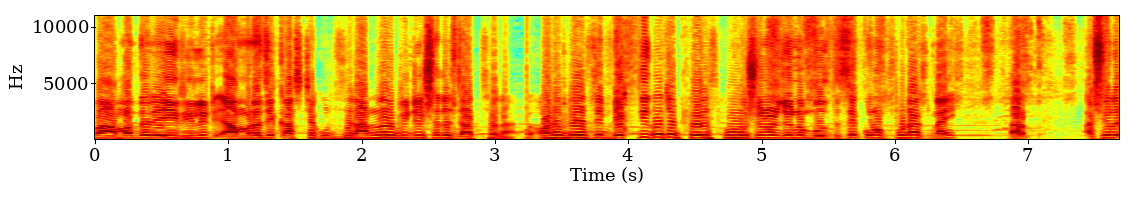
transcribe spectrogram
বা আমাদের এই রিলেট আমরা যে কাজটা করছি রান্নার ভিডিওর সাথে যাচ্ছে না। অনেকে আছে, ব্যক্তিগত পেজ প্রমোশনের জন্য বলতেছে, কোনো প্রোডাক্ট নাই। তার, আসলে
